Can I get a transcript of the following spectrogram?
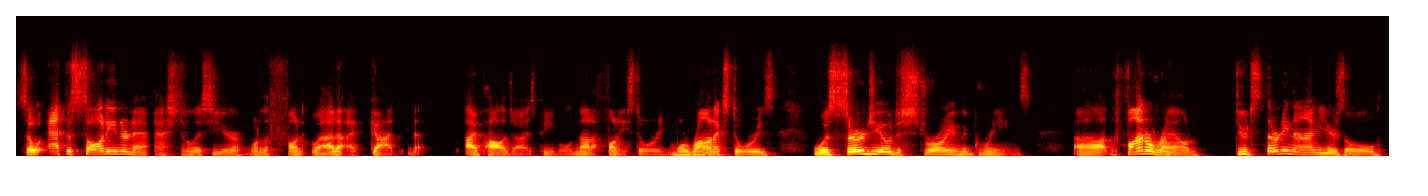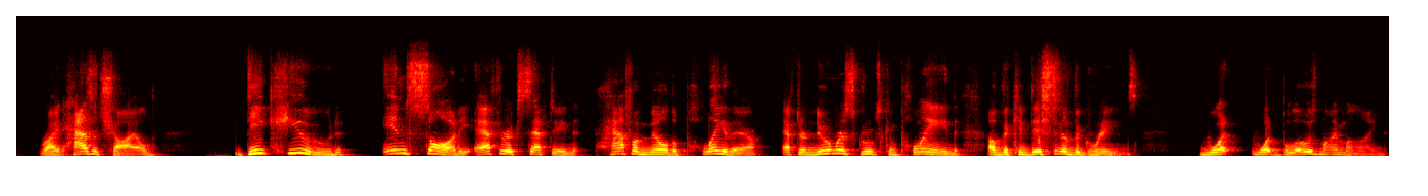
So at the Saudi International this year, one of the fun, well, I, I God, I apologize, people, not a funny story, moronic stories, was Sergio destroying the greens. Uh, the final round, dude's 39 years old, right? Has a child, DQ'd in Saudi after accepting half a mil to play there after numerous groups complained of the condition of the greens. What what blows my mind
